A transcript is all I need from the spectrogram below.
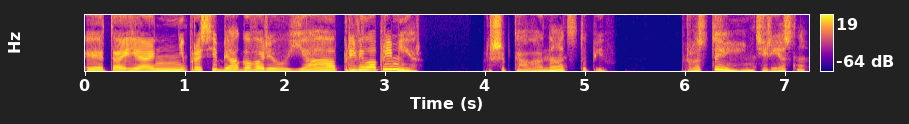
Это я не про себя говорю, я привела пример, прошептала она, отступив. Просто интересно.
